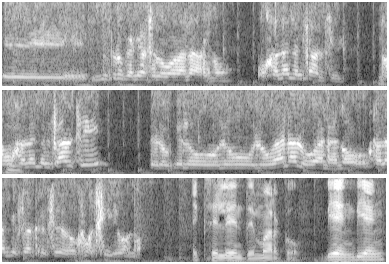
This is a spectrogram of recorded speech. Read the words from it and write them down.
eh, yo creo que Alianza lo va a ganar, ¿no? Ojalá le alcance, ojalá le alcance, pero que lo, lo, lo gana, lo gana, ¿no? Ojalá que sea 3-0, como digo, ¿no? Excelente, Marco. Bien, bien.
